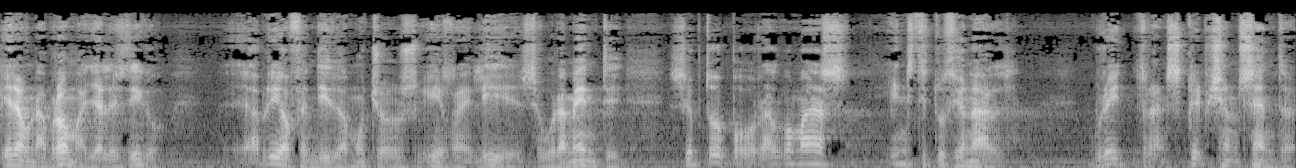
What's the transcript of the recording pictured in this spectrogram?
Era una broma, ya les digo. Habría ofendido a muchos israelíes, seguramente. Se optó por algo más institucional. Great Transcription Center.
